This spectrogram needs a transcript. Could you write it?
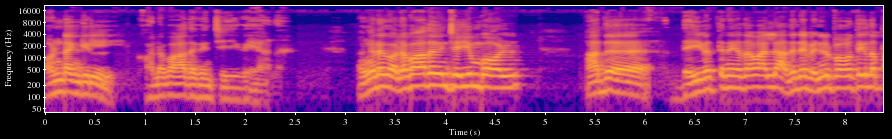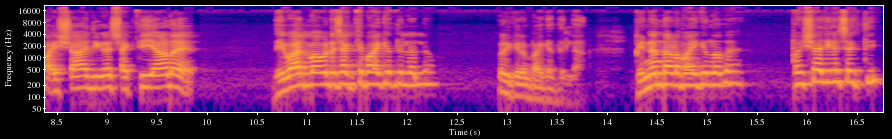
ഉണ്ടെങ്കിൽ കൊലപാതകം ചെയ്യുകയാണ്. അങ്ങനെ കൊലപാതകം ചെയ്യുമ്പോൾ അത് ദൈവത്തിന് ഹിതമല്ല അതിന്റെ പിന്നിൽ പ്രവർത്തിക്കുന്ന പൈശാചിക ശക്തിയാണ്. ദൈവാത്മാവിന്റെ ശക്തി പായിക്കത്തില്ലല്ലോ. ഒരിക്കലും പായിക്കത്തില്ല. പിന്നെന്താണ് പായിക്കുന്നത്? പൈശാചിക ശക്തി.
